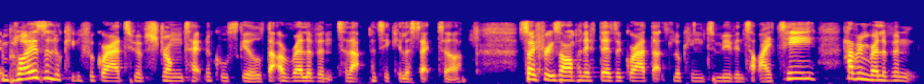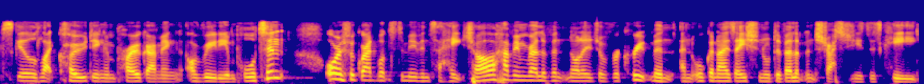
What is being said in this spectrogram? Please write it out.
employers are looking for grads who have strong technical skills that are relevant to that particular sector. So, for example, if there's a grad that's looking to move into IT, having relevant skills like coding and programming are really important. Or if a grad wants to move into HR, having relevant knowledge of recruitment and organizational development strategies is key.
